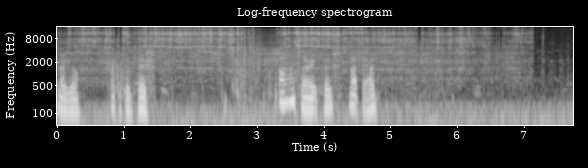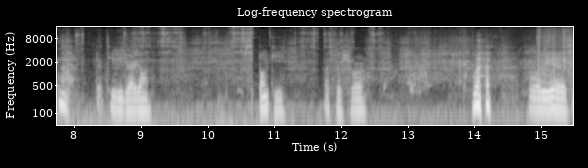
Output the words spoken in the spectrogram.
There you go. That's a good fish. Oh, that's alright fish. Not bad. Got TV drag on. Spunky, that's for sure. what he is.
